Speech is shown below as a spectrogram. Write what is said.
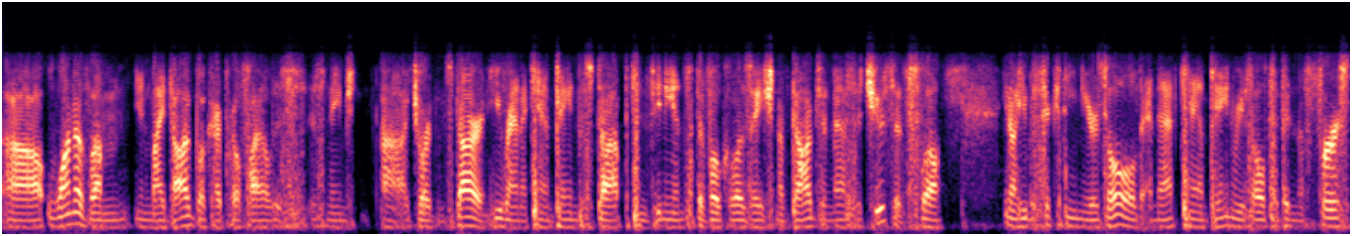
Uh, one of them in my dog book I profiled is, is named uh, Jordan Starr, and he ran a campaign to stop convenience devocalization of dogs in Massachusetts. Well, you know, he was 16 years old, and that campaign resulted in the first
